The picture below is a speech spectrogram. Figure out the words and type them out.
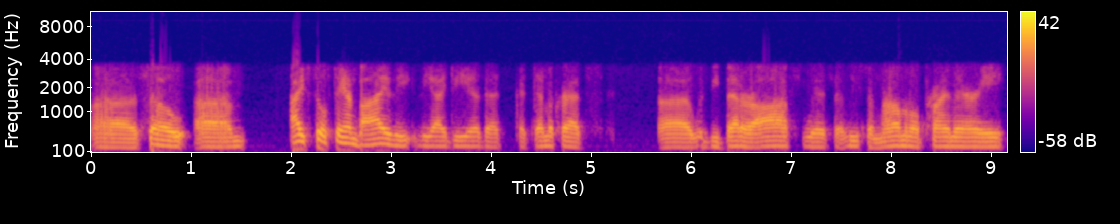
Uh, so um, I still stand by the the idea that that Democrats uh, would be better off with at least a nominal primary.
